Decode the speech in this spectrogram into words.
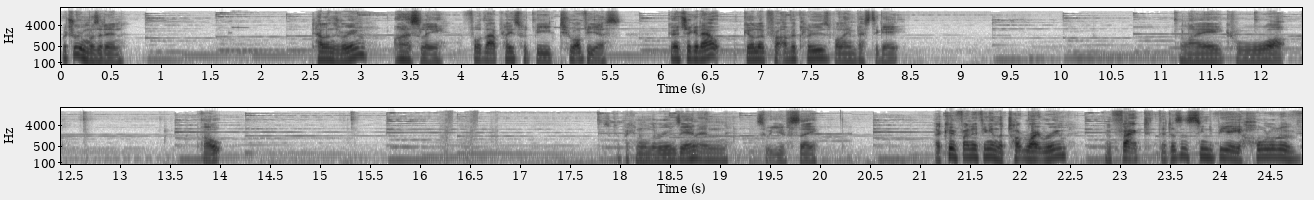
Which room was it in? Talon's room? Honestly, thought that place would be too obvious. Go check it out. Go look for other clues while I investigate. Like what? Oh. Let's go back in all the rooms again and see what you have to say. I couldn't find anything in the top right room. In fact, there doesn't seem to be a whole lot of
